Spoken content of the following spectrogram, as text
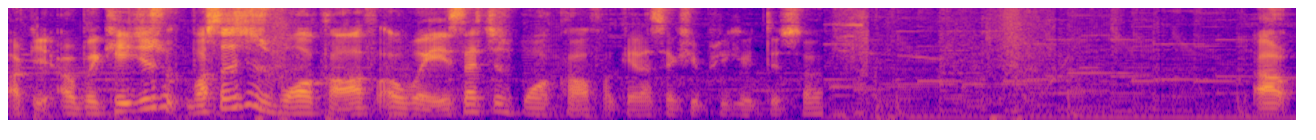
Okay, oh wait, can you just, was that just walk off? Oh wait, is that just walk off? Okay, that's actually pretty good this one. Oh.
